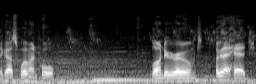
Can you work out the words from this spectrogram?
They got a swimming pool. laundry rooms. Look at that hedge.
